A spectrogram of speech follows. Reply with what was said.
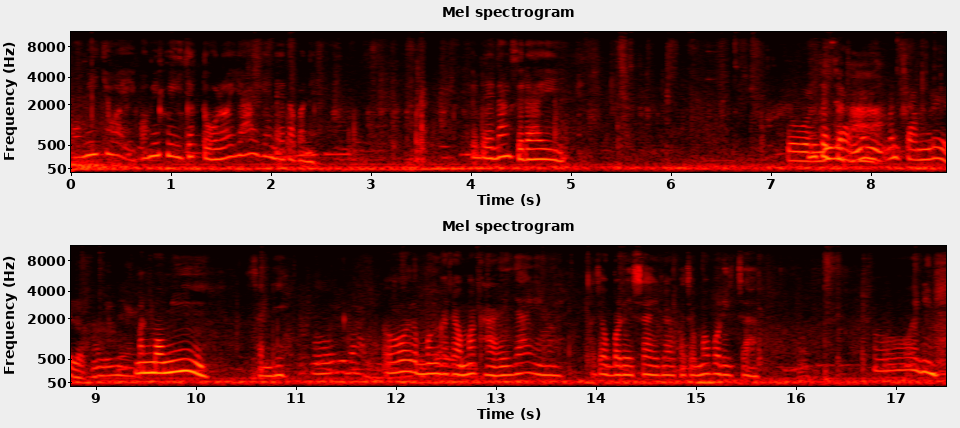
บ่มีจ้อยบ่มีคุยจักตัวแล้วยายเฮ็ดได้แต่บัดนี้เฮ็ด ได้นั่งสิได้ตัวนี่แต่นี้เสื้อผ้ามันมันจำเลยเหรอของนี่ไงมันบ่มีสันเดีโอ้ยบ้านโอ้ยแล้วมึงก็จะเอามาขายย่ายหน่อยก็จะเอาบริใส่แล้วก็จะเอามาบริจาคโอ้ยนี่แม่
